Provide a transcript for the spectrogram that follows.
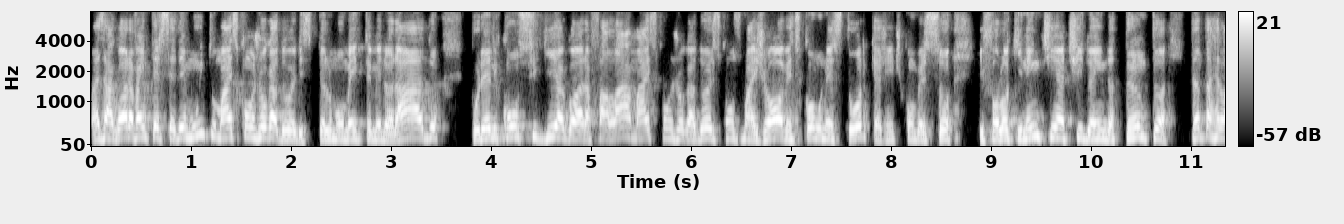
mas agora vai interceder muito mais com os jogadores, pelo momento ter melhorado, por ele conseguir agora falar mais com os jogadores, com os mais jovens, como o Nestor, que a gente conversou e falou que nem tinha tido ainda tanto, tanta relação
